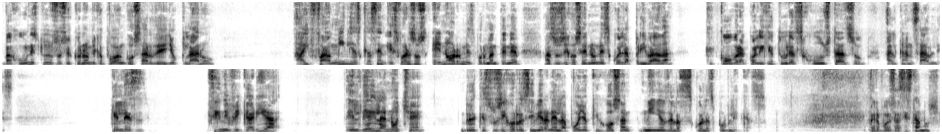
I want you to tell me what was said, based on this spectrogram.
bajo un estudio socioeconómico, puedan gozar de ello? Claro. Hay familias que hacen esfuerzos enormes por mantener a sus hijos en una escuela privada que cobra colegiaturas justas o alcanzables, que les significaría el día y la noche que sus hijos recibieran el apoyo que gozan niños de las escuelas públicas. Pero pues así estamos.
